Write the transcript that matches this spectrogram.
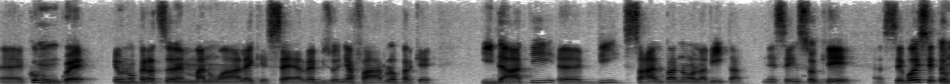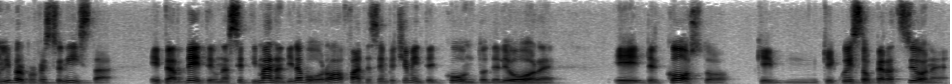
Eh, comunque è un'operazione manuale che serve, bisogna farlo perché i dati eh, vi salvano la vita, nel senso che eh, se voi siete un libero professionista e perdete una settimana di lavoro, fate semplicemente il conto delle ore e del costo che, che questa operazione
